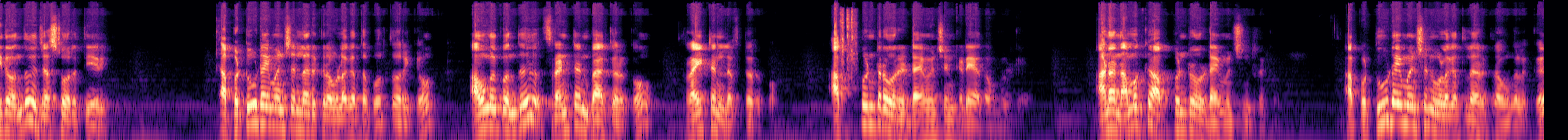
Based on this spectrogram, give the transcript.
இது வந்து ஜஸ்ட் ஒரு தியரி அப்போ டூ டைமென்ஷனில் இருக்கிற உலகத்தை பொறுத்த வரைக்கும் அவங்களுக்கு வந்து ஃப்ரண்ட் அண்ட் பேக் இருக்கும் ரைட் அண்ட் லெஃப்ட் இருக்கும். அப்புன்ற ஒரு டைமென்ஷன் கிடையாது அவங்களுக்கு. ஆனால் நமக்கு அப்புன்ற ஒரு டைமென்ஷன் இருக்குது அப்போ டூ டைமென்ஷன் உலகத்தில் இருக்கிறவங்களுக்கு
